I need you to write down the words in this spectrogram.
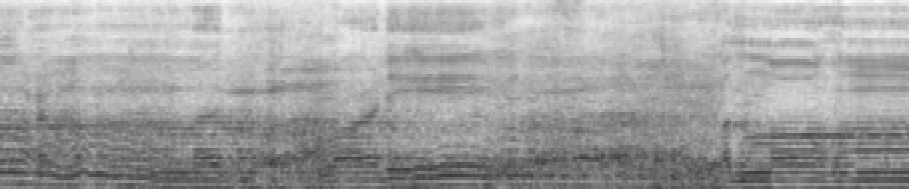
محمد وعليه اللهم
